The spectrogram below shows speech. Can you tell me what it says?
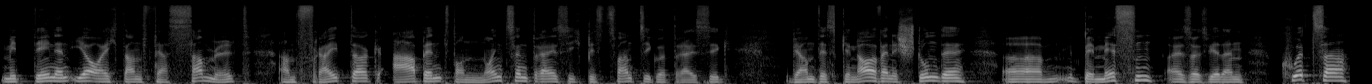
mit denen ihr euch dann versammelt am Freitagabend von 19.30 bis 20.30 Uhr. Wir haben das genau auf eine Stunde äh, bemessen. Also es wird ein kurzer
